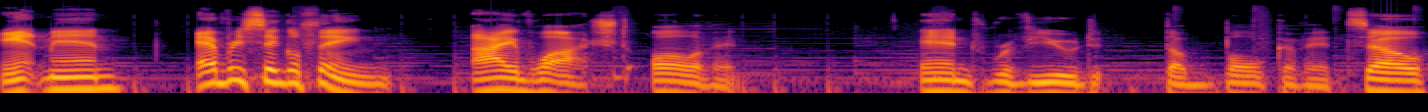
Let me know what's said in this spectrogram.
Ant Man, every single thing I've watched, all of it, and reviewed the bulk of it. So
